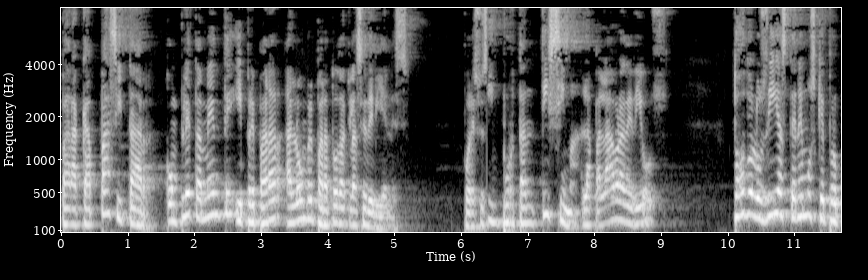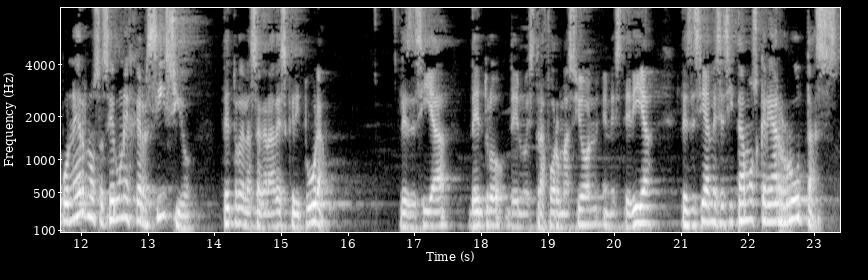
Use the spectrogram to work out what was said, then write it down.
para capacitar completamente y preparar al hombre para toda clase de bienes. Por eso es importantísima la palabra de Dios. Todos los días tenemos que proponernos hacer un ejercicio dentro de la Sagrada Escritura. Les decía, dentro de nuestra formación en este día, les decía, necesitamos crear rutas.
